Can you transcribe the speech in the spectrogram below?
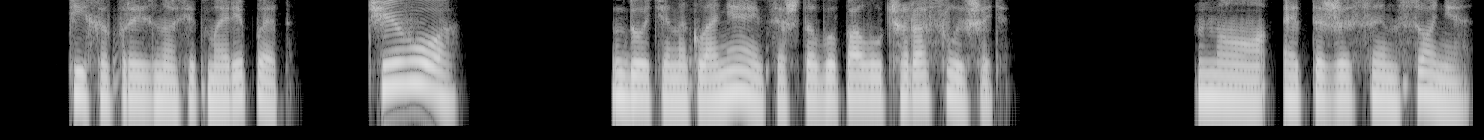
— тихо произносит Мэри Пэт. «Чего?» Доти наклоняется, чтобы получше расслышать. «Но это же сын Сони.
